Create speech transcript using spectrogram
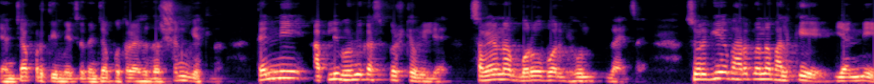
यांच्या प्रतिमेचं त्यांच्या पुतळ्याचं दर्शन घेतलं. त्यांनी आपली भूमिका स्पष्ट ठेवलेली आहे. सगळ्यांना बरोबर घेऊन जायचं आहे स्वर्गीय भारतनाना भालके यांनी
